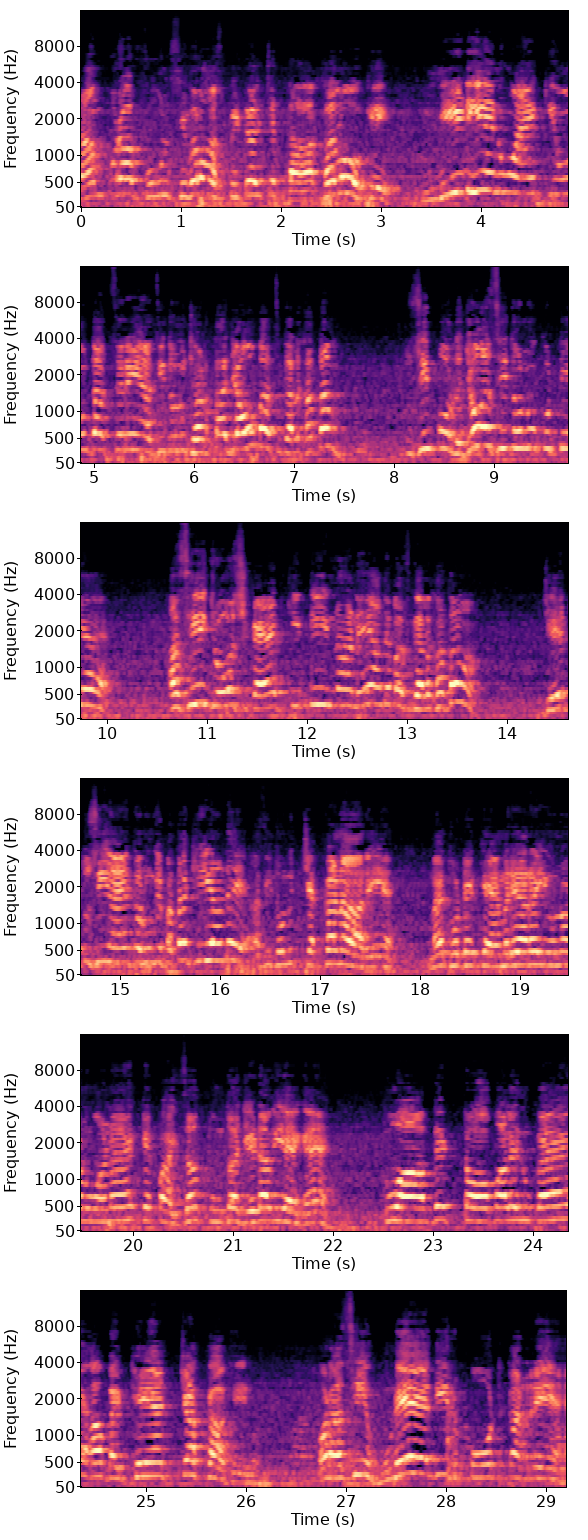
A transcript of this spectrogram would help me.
ਰਾਮਪੁਰਾ ਫੂਲ ਸਿਵਲ ਹਸਪੀਟਲ 'ਚ ਦਾਖਲ ਹੋ ਕੇ ਮੀਡੀਏ ਨੂੰ ਐ ਕਿਉਂ ਦੱਸ ਰਹੇ ਆ ਅਸੀਂ ਤੁਹਾਨੂੰ ਛੱਡਤਾ ਜਾਓ, ਬਸ ਗੱਲ ਖਤਮ। ਤੁਸੀਂ ਭੁੱਲ ਜਾਓ, ਅਸੀਂ ਤੁਹਾਨੂੰ ਕੁੱਟਿਆ ਹੈ। ਅਸੀਂ ਜੋ ਸ਼ਿਕਾਇਤ ਕੀਤੀ, ਇਹਨਾਂ ਨੇ ਆਂਦੇ ਬਸ ਗੱਲ ਖਤਮ। ਜੇ ਤੁਸੀਂ ਐਂ ਕਰੋਗੇ ਪਤਾ ਕੀ ਆਂਦੇ? ਅਸੀਂ ਤੁਹਾਨੂੰ ਚੱਕਣ ਆ ਰਹੇ ਆ ਮੈਂ ਤੁਹਾਡੇ ਕੈਮਰਿਆਂ ਰਾਹੀਂ ਉਹਨਾਂ ਨੂੰ ਆਣਾ ਹੈ ਕਿ ਭਾਈ ਸਾਹਿਬ ਤੂੰ ਤਾਂ ਜਿਹੜਾ ਵੀ ਹੈਗਾ ਹੈ, ਤੂੰ ਆਪਦੇ ਟੌਪ ਵਾਲੇ ਨੂੰ ਕਹੇ ਆ ਬੈਠੇ ਆ ਚੱਕ ਆ ਕੇ ਇਹਨੂੰ ਔਰ ਅਸੀਂ ਹੁਣੇ ਇਹਦੀ ਰਿਪੋਰਟ ਕਰ ਰਹੇ ਹਾਂ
